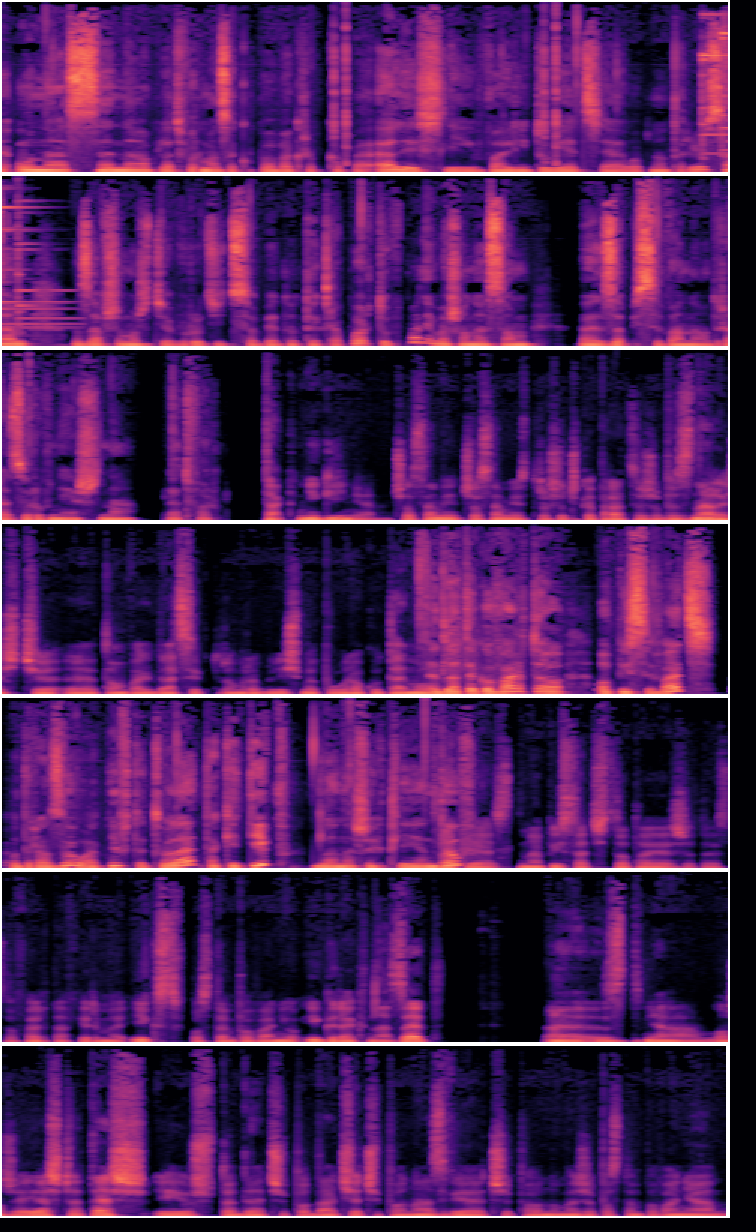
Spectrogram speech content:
U nas na platforma zakupowa.pl, jeśli walidujecie webnotariusem, zawsze możecie wrócić sobie do tych raportów, ponieważ one są e, zapisywane od razu również na platformie. Tak, nie ginie. Czasami, czasami jest troszeczkę pracy, żeby znaleźć e, tą walidację, którą robiliśmy pół roku temu. Dlatego warto opisywać od razu ładnie w tytule taki tip dla naszych klientów. Tak jest, napisać co to jest, że to jest oferta firmy X w postępowaniu Y na Z z dnia może jeszcze też i już wtedy czy po dacie, czy po nazwie, czy po numerze postępowania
